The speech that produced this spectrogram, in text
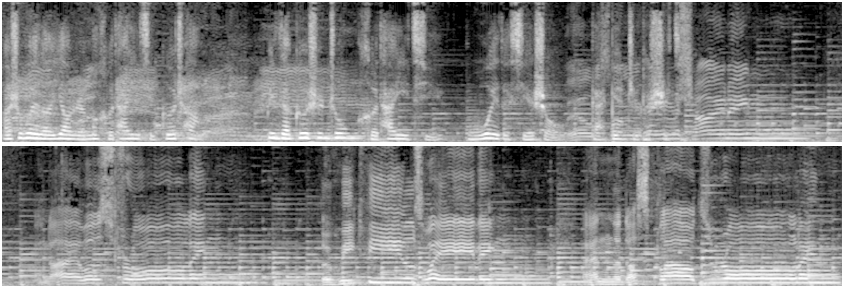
而是为了要人们和他一起歌唱，并在歌声中和他一起无畏地携手改变这个世界。And the dust clouds rolling,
